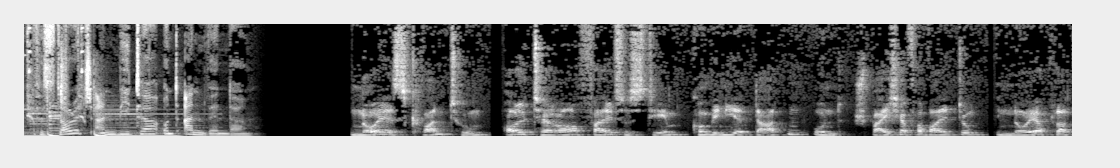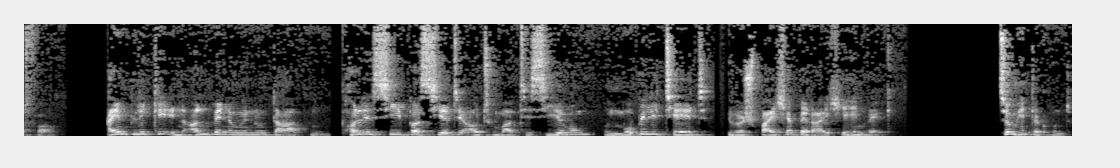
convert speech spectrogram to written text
für Storage-Anbieter und Anwender. Neues Quantum All-Terrain-Filesystem kombiniert Daten- und Speicherverwaltung in neuer Plattform. Einblicke in Anwendungen und Daten, Policy-basierte Automatisierung und Mobilität über Speicherbereiche hinweg. Zum Hintergrund.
